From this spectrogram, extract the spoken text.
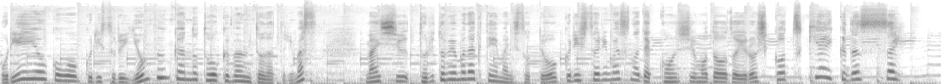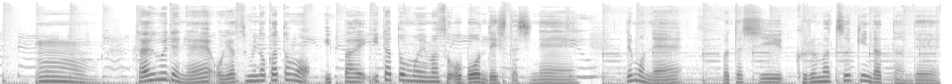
オリエヨーコをお送りする4分間のトーク番組となっております。毎週取り留めもなくテーマに沿ってお送りしておりますので、今週もどうぞよろしくお付き合いください。うん、台風でね、お休みの方もいっぱいいたと思います。お盆でしたしね。でもね、私、車通勤だったんで、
